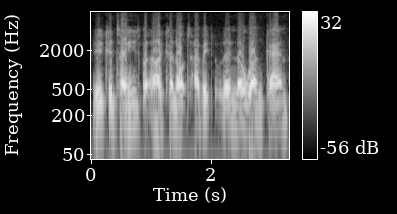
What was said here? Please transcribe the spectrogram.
It contains, but I cannot have it. Then no one can.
